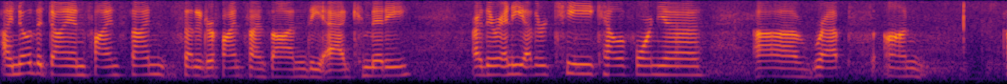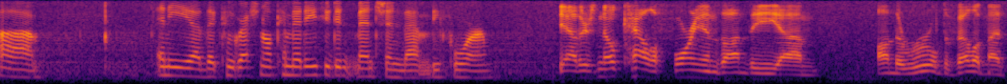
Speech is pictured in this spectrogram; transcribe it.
I know that Dianne Feinstein, Senator Feinstein's on the Ag Committee. Are there any other key California uh, reps on uh, any of the congressional committees? You didn't mention them before. Yeah, there's no Californians on the um, on the rural development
